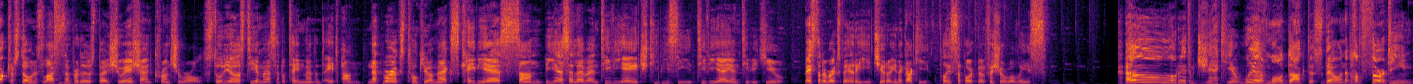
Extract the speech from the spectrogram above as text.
Dr. Stone is licensed and produced by Shueisha and Crunchyroll, Studios, TMS Entertainment and 8pan, Networks, Tokyo MX, KBS, Sun, BS11, TVH, TBC, TVA and TVQ. Based on the works by Riichiro Inagaki. Please support the official release. Hello, Native Jack here with more Dr. Stone, episode 13.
